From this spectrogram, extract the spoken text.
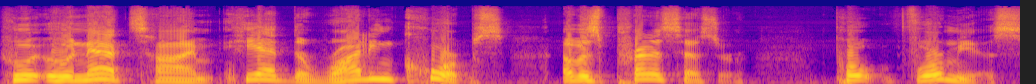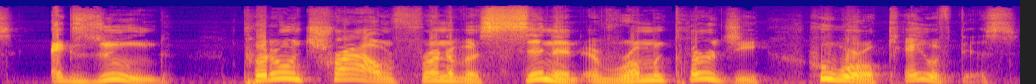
Who, who in that time he had the rotting corpse of his predecessor, Pope Formosus, exhumed, put on trial in front of a synod of Roman clergy who were okay with this.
